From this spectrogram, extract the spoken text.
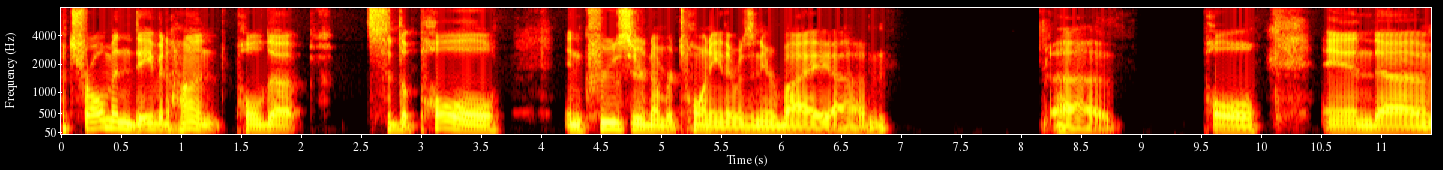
patrolman David Hunt pulled up to the pole in cruiser number 20 there was a nearby um, uh, pole and uh,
